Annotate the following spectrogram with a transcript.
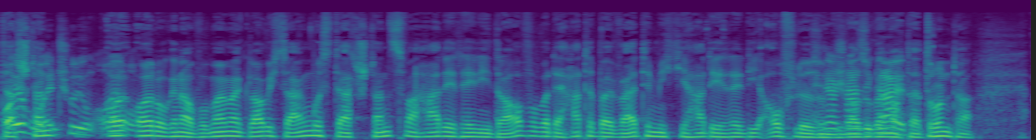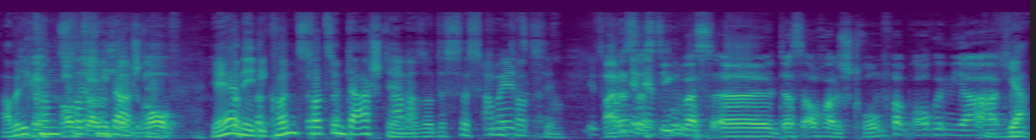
da Euro, stand, Entschuldigung, Eu- Euro. Euro, genau. Wobei man, glaube ich, sagen muss, da stand zwar HD Ready drauf, aber der hatte bei weitem nicht die HD Ready Auflösung. Ja, die war sogar noch scheißegal. da drunter. Aber die konnten es trotzdem darstellen. drauf. Ja, ja, nee, die konnten es trotzdem darstellen. Aber- also das, das ging Aber jetzt, trotzdem. jetzt War das ja das Ding, Punkt. was äh, das auch als Stromverbrauch im Jahr hat? Ja,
